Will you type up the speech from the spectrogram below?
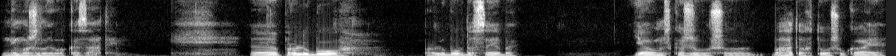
Неможливо казати. Е, Про любов, про любов до себе. Я вам скажу, що багато хто шукає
